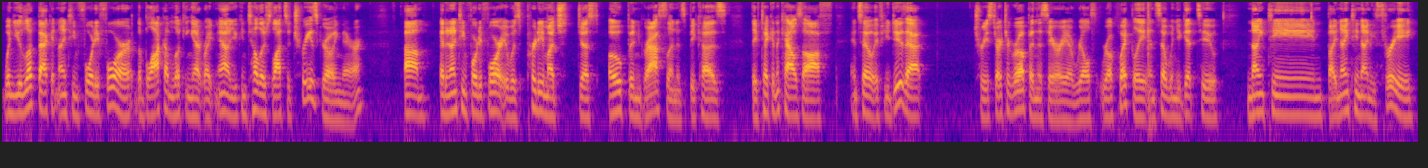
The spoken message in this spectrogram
when you look back at 1944, the block I'm looking at right now, you can tell there's lots of trees growing there. Um, and in 1944, it was pretty much just open grassland. It's because They've taken the cows off. And so if you do that, trees start to grow up in this area real real quickly. And so when you get to 19 by 1993,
